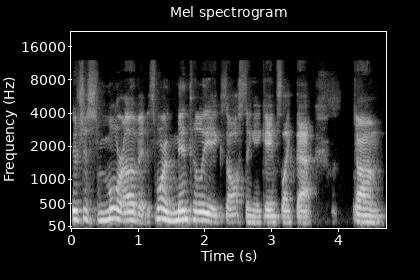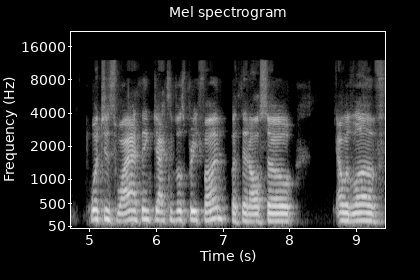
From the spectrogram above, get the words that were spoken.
There's just more of it. It's more mentally exhausting in games like that. Um, which is why I think Jacksonville's pretty fun. But then also, I would love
